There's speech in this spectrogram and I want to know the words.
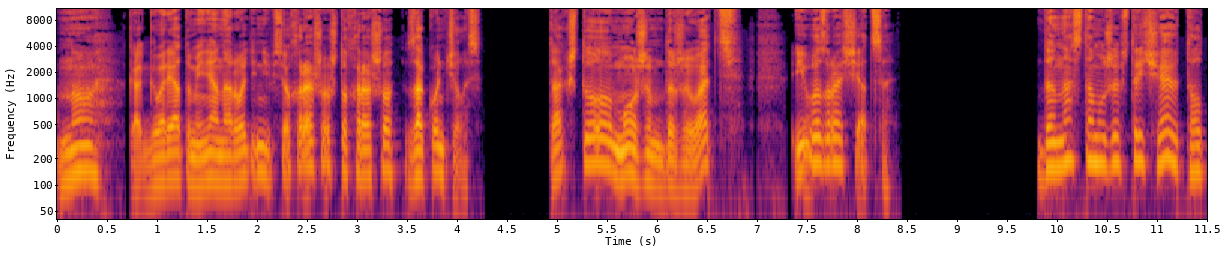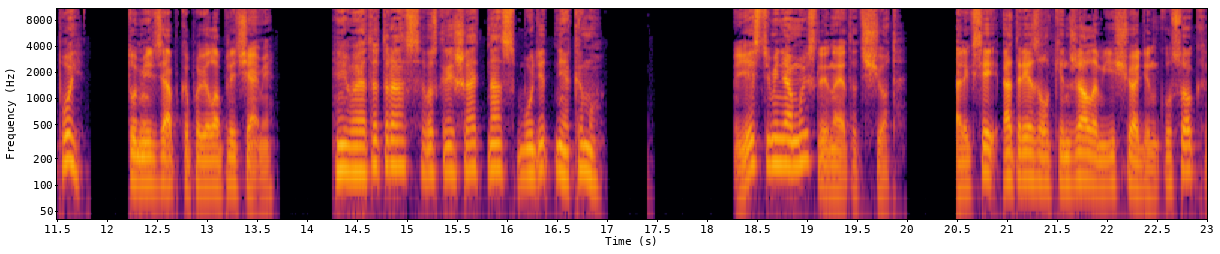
Но, как говорят у меня на родине, все хорошо, что хорошо закончилось. Так что можем доживать и возвращаться. Да нас там уже встречают толпой, Туми зябко повела плечами. И в этот раз воскрешать нас будет некому. Есть у меня мысли на этот счет. Алексей отрезал кинжалом еще один кусок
